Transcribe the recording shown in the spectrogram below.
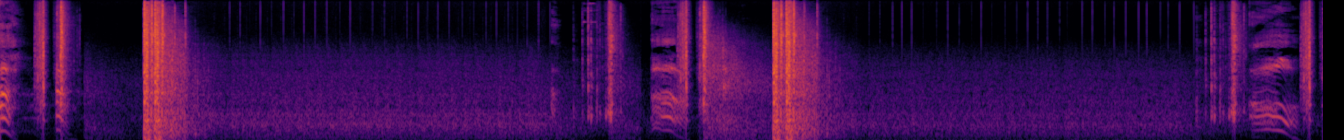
Ah! Oh!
